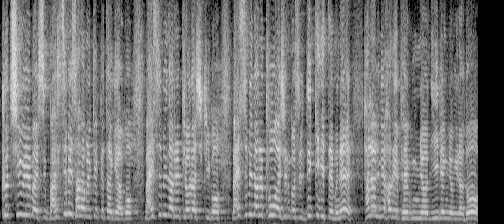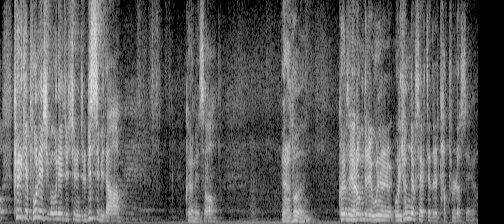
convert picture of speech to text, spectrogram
그 치유의 말씀, 말씀이 사람을 깨끗하게 하고, 말씀이 나를 변화시키고, 말씀이 나를 보호하시는 것을 느끼기 때문에 하나님이 하루에 100명, 200명이라도 그렇게 보내시고 은혜 주시는 줄 믿습니다. 그러면서 여러분 그러면서 여러분들이 오늘 우리 협력 사역자들을 다 불렀어요.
